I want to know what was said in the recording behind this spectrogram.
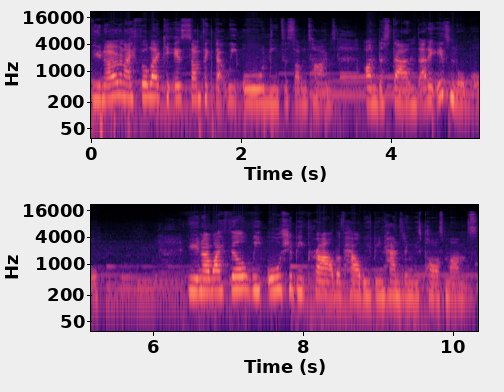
You know, and I feel like it is something that we all need to sometimes understand that it is normal. You know, I feel we all should be proud of how we've been handling these past months.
